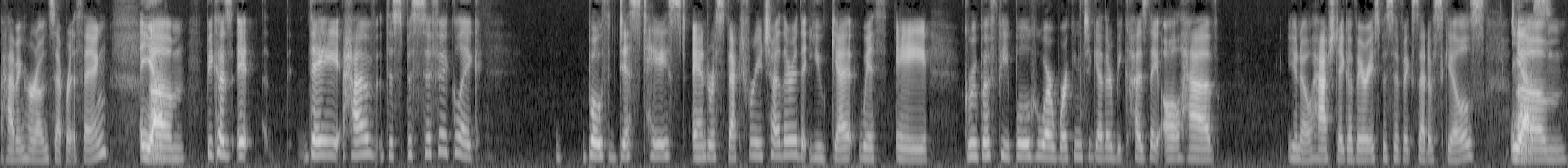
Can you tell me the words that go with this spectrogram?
having her own separate thing. Yeah. Um, because it, they have the specific, like, both distaste and respect for each other that you get with a group of people who are working together because they all have you know hashtag a very specific set of skills Yes. um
